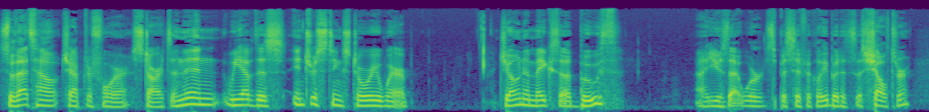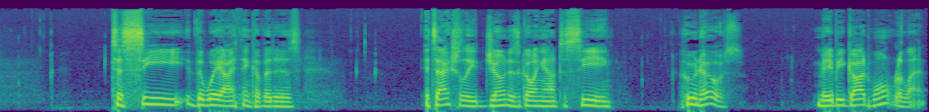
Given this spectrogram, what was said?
So that's how chapter 4 starts. And then we have this interesting story where Jonah makes a booth. I use that word specifically, but it's a shelter. To see the way I think of it is it's actually Jonah's going out to see. Who knows? Maybe God won't relent.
